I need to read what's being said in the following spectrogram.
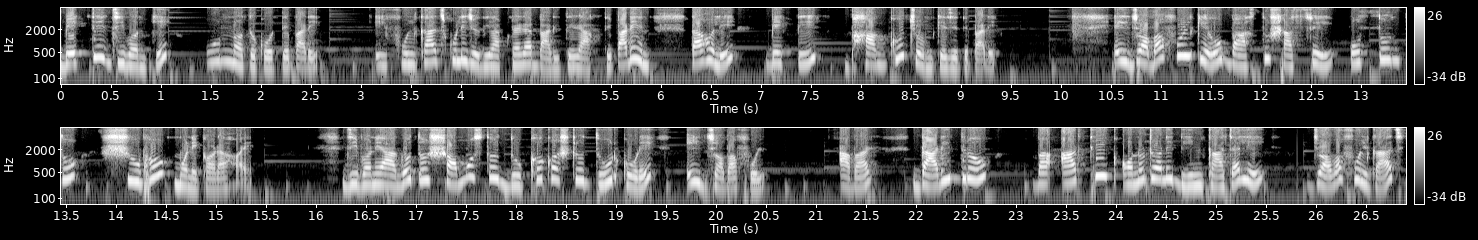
ব্যক্তির জীবনকে উন্নত করতে পারে। এই ফুল গাছগুলি যদি আপনারা বাড়িতে রাখতে পারেন, তাহলে ব্যক্তির ভাগ্য চমকে যেতে পারে। এই জবা ফুলকেও বাস্তুশাস্ত্রে অত্যন্ত শুভ মনে করা হয়। জীবনে আগত সমস্ত দুঃখ কষ্ট দূর করে এই জবা ফুল। আবার দারিদ্র বা আর্থিক অনটনে দিন কাটালে জবা ফুল গাছ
